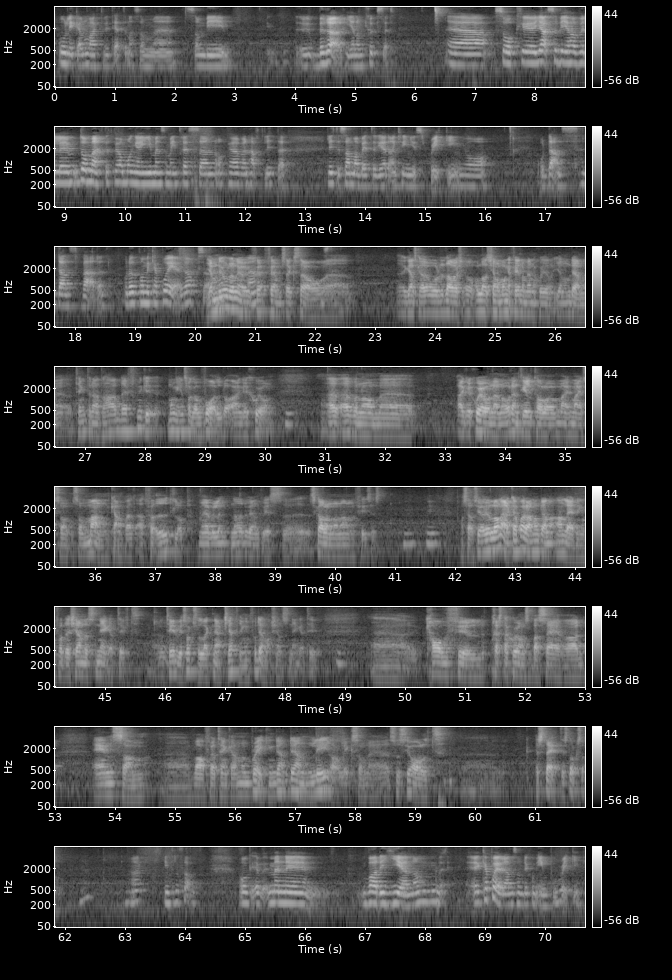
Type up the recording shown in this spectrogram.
olika av de här aktiviteterna som, eh, som vi eh, berör genom kruxet. Eh, Så, ja, så vi har väl då märkt att vi har många gemensamma intressen och har även haft lite, lite samarbete redan kring just breaking och, och dans, dansvärlden. Och du har på med capoeira också? Ja men det gjorde jag nog i fem, sex år. Eh, Ganska, och det där, jag lärt känna många fina människor genom-. Men jag tänkte att det här det är för mycket, många inslag av våld och aggression. Mm. Även om eh, aggressionen och den tilltalar mig, mig som, som man kanske att, att få utlopp. Men jag vill inte nödvändigtvis eh, skada någon annan fysiskt. Mm. Mm. Och så, så jag la ner capoeiran av den anledningen för det kändes negativt. Jag har tidvis också lagt ner klättringen för den har känts negativ. Mm. Eh, kravfylld, prestationsbaserad, ensam. Eh, varför jag tänker att breaking den, den lirar liksom socialt, eh, estetiskt också. Mm. Ja, intressant. Och, eh, men var det genom capoeiran som du kom in på breaking?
